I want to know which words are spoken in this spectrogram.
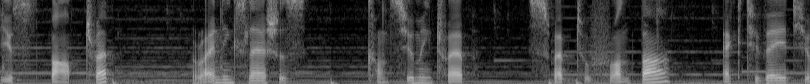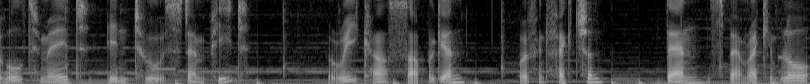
use Barbed Trap, Rending Slashes, Consuming Trap, swap to front bar, activate your ultimate into Stampede, recast sub again with Infection, then spam Wrecking Blow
